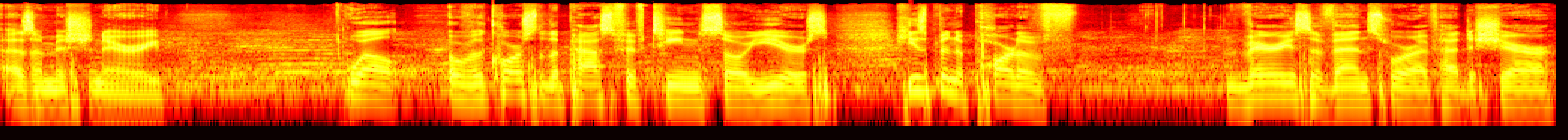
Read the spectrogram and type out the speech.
as a missionary. Well, over the course of the past 15 so years, he's been a part of various events where I've had to share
